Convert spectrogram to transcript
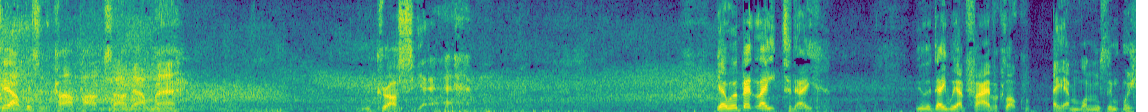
See how busy the car parks are down there. Across, yeah. Yeah, we're a bit late today. The other day we had five o'clock AM ones, didn't we?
